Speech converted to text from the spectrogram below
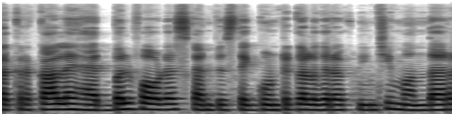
రకరకాల హెర్బల్ పౌడర్స్ కనిపిస్తాయి. గుంట గలగరకు నుంచి మందార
